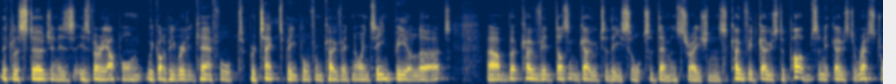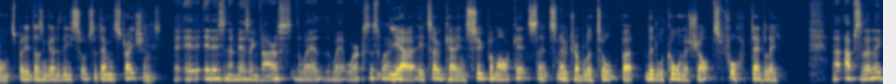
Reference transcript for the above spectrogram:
Nicola Sturgeon is is very up on we've got to be really careful to protect people from COVID-19 be alert Uh, but COVID doesn't go to these sorts of demonstrations. COVID goes to pubs and it goes to restaurants, but it doesn't go to these sorts of demonstrations. It, it, it is an amazing virus the way the way it works this way. Yeah, it's okay in supermarkets, that's no trouble at all, but little corner shops, for deadly. Uh, absolutely.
